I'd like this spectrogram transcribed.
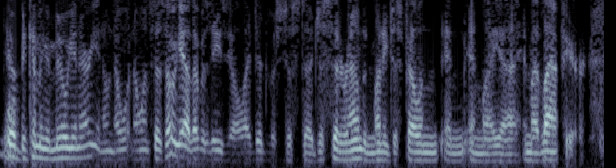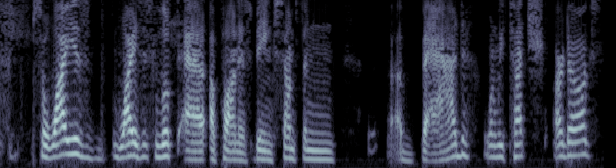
yeah. or becoming a millionaire. You know, no no one says, "Oh yeah, that was easy. All I did was just uh, just sit around and money just fell in in, in my uh, in my lap here." So why is why is this looked at upon as being something uh, bad when we touch our dogs?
